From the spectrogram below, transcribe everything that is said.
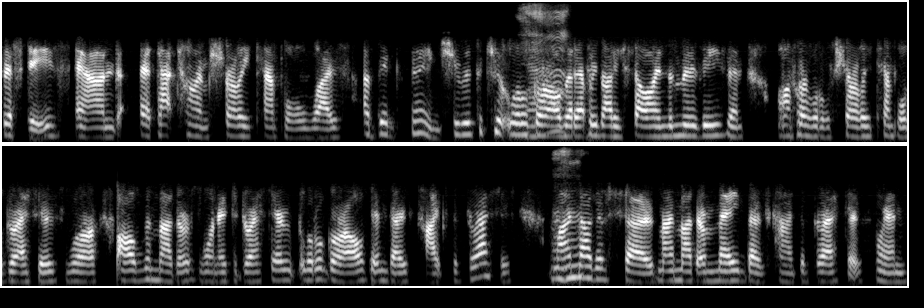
50s, and at that time, Shirley Temple was a big thing. She was the cute little Yeah. girl that everybody saw in the movies, and all her little Shirley Temple dresses were all the mothers wanted to dress their little girls in those types of dresses. My Mhm. mother sewed. My mother made those kinds of dresses when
